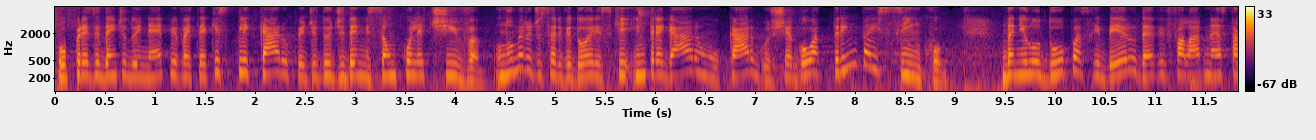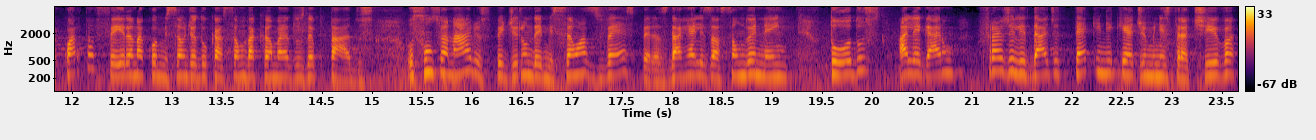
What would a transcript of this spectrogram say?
O presidente do INEP vai ter que explicar o pedido de demissão coletiva. O número de servidores que entregaram o cargo chegou a 35. Danilo Dupas Ribeiro deve falar nesta quarta-feira na Comissão de Educação da Câmara dos Deputados. Os funcionários pediram demissão às vésperas da realização do Enem. Todos alegaram fragilidade técnica e administrativa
